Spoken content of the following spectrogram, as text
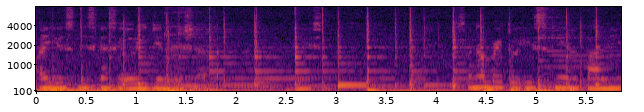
I use this kasi original siya. So number two is nail polish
